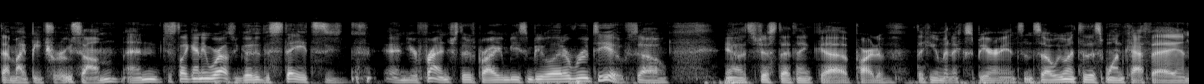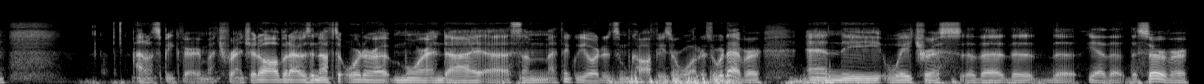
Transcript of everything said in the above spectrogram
that might be true some and just like anywhere else you go to the states and you're french there's probably to be some people that are rude to you. So you know it's just i think uh, part of the human experience. And so we went to this one cafe and I don't speak very much French at all, but I was enough to order more and I uh, some. I think we ordered some coffees or waters or whatever. And the waitress, uh, the the the yeah the the server,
